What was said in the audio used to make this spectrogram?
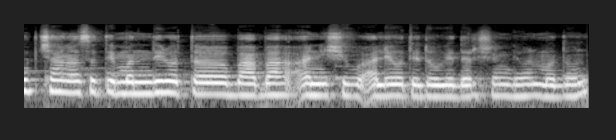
खूप छान असं ते मंदिर होतं. बाबा आणि शिव आले होते दोघे दर्शन घेऊन मधून.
